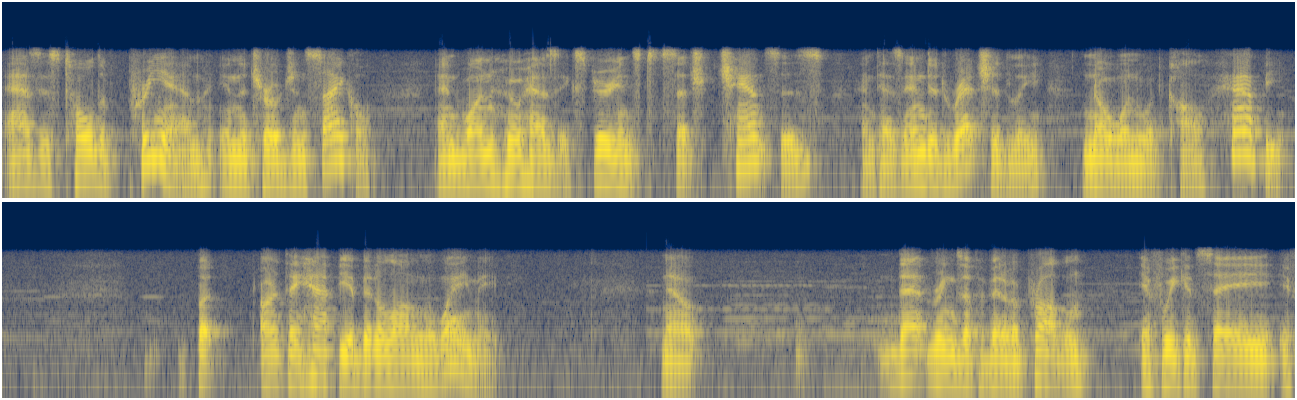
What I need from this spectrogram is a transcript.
as is told of Priam in the Trojan cycle, and one who has experienced such chances and has ended wretchedly, no one would call happy. But aren't they happy a bit along the way, maybe? Now, that brings up a bit of a problem. If we could say, if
